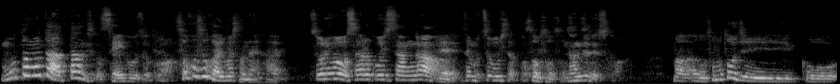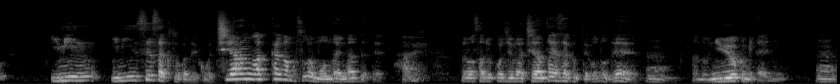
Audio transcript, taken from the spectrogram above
もともとあったんですか性風俗は？そこそこありましたねはい。それをサルコジさんがええ。全部潰したと？そうそうそう。なんでですか？まあ、あのその当時こう移民移民政策とかでこう治安悪化がすごい問題になってて。はいそれをサルコジが治安対策ってことでうん。あのニューヨークみたいにうん。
